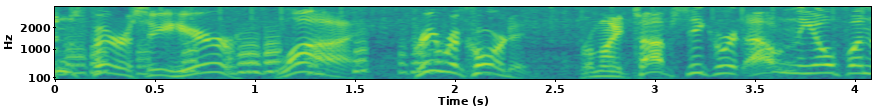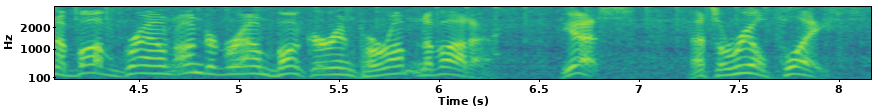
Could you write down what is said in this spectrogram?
Conspiracy here, live, pre recorded, from my top secret out in the open above ground underground bunker in Pahrump, Nevada. Yes, that's a real place.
